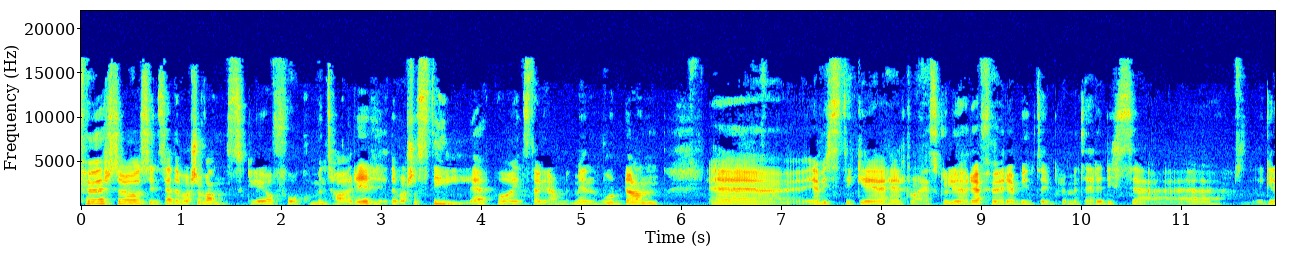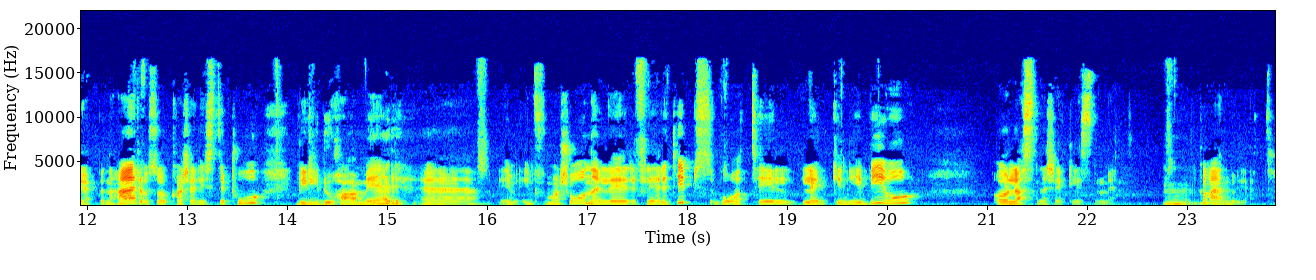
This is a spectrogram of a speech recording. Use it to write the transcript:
før så syntes jeg det var så vanskelig å få kommentarer. Det var så stille på Instagrammen min. Hvordan eh, Jeg visste ikke helt hva jeg skulle gjøre før jeg begynte å implementere disse eh, grepene her. Og så kanskje jeg lister to. Vil du ha mer eh, informasjon eller flere tips, gå til lenken i bio og last ned sjekklisten min. Det kan være en mulighet.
